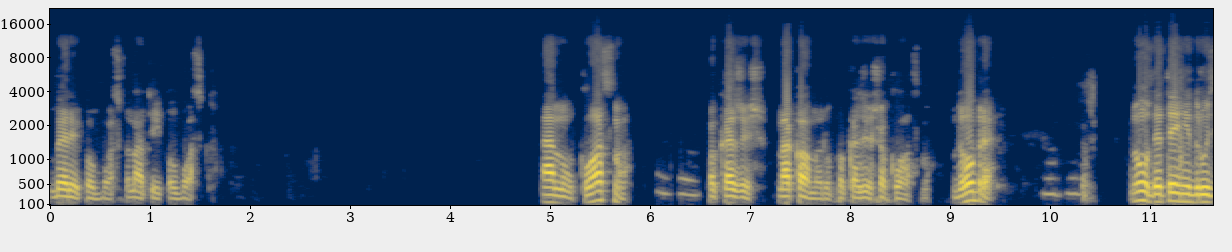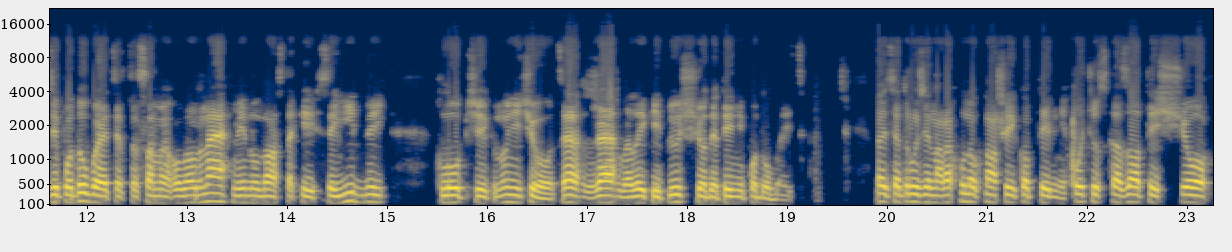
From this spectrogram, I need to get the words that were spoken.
Бери ковбаску, на твій ковбаску. А ну, класно? Покажиш. На камеру покажи, що класно. Добре? Ну, дитині, друзі, подобається, це саме головне. Він у нас такий всеїдний хлопчик. Ну нічого, це вже великий плюс, що дитині подобається. Друзі, на рахунок нашої коптильні. Хочу сказати, що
